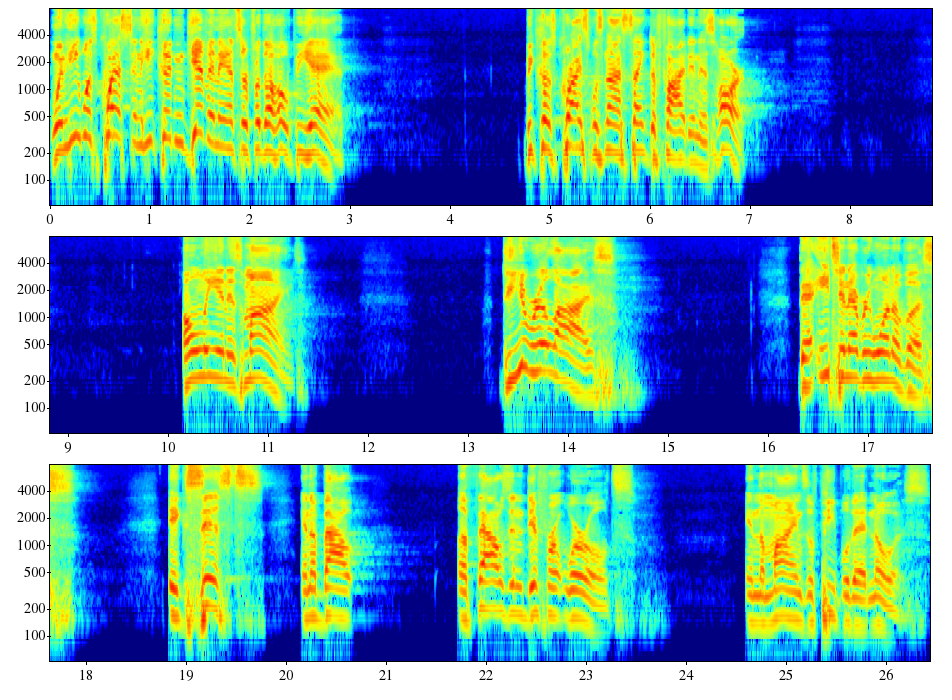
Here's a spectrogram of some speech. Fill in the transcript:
When he was questioned, he couldn't give an answer for the hope he had because Christ was not sanctified in his heart, only in his mind. Do you realize that each and every one of us exists in about a thousand different worlds in the minds of people that know us?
